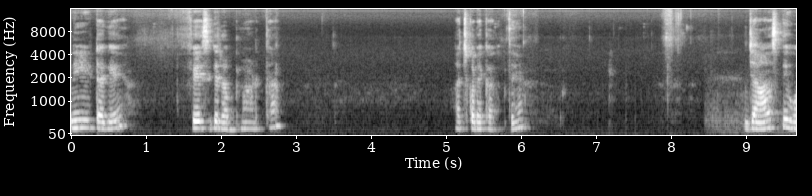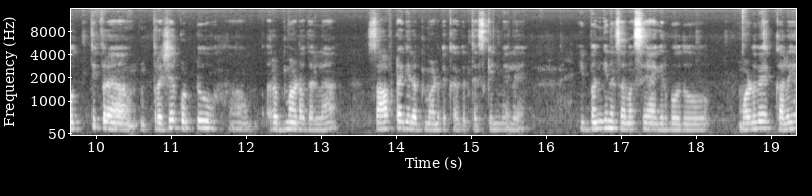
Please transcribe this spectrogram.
ನೀಟಾಗಿ ಫೇಸ್ಗೆ ರಬ್ ಮಾಡ್ತಾ ಹಚ್ಕೋಬೇಕಾಗುತ್ತೆ. ಜಾಸ್ತಿ ಒತ್ತಿ ಪ್ರ ಪ್ರೆಷರ್ ಕೊಟ್ಟು ರಬ್ ಮಾಡೋದಲ್ಲ ಸಾಫ್ಟಾಗಿ ರಬ್ ಮಾಡಬೇಕಾಗುತ್ತೆ ಸ್ಕಿನ್ ಮೇಲೆ. ಈ ಬಂಗಿನ ಸಮಸ್ಯೆ ಆಗಿರ್ಬೋದು, ಮೊಳವೆ ಕಲೆಯ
